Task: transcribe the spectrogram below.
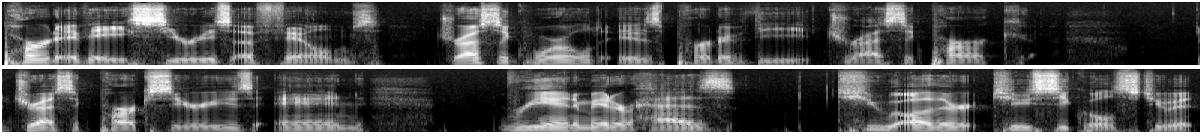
part of a series of films. Jurassic World is part of the Jurassic Park Jurassic Park series and Reanimator has two other two sequels to it.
